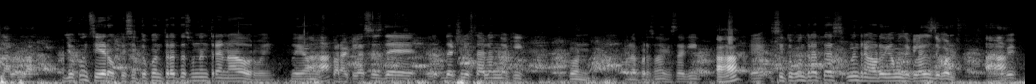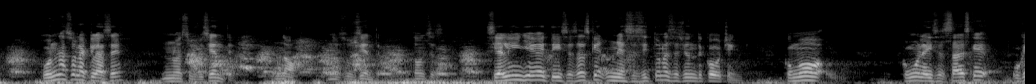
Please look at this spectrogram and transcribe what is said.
la verdad. Yo considero que si tú contratas un entrenador, güey, digamos, Ajá. para clases de... De hecho, lo estaba hablando aquí con, con la persona que está aquí. Ajá. Eh, si tú contratas un entrenador, digamos, de clases de golf, Ajá. con una sola clase no es suficiente. No. No es suficiente. Entonces, si alguien llega y te dice, ¿sabes qué? Necesito una sesión de coaching. ¿Cómo, cómo le dices? ¿Sabes qué? Ok,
